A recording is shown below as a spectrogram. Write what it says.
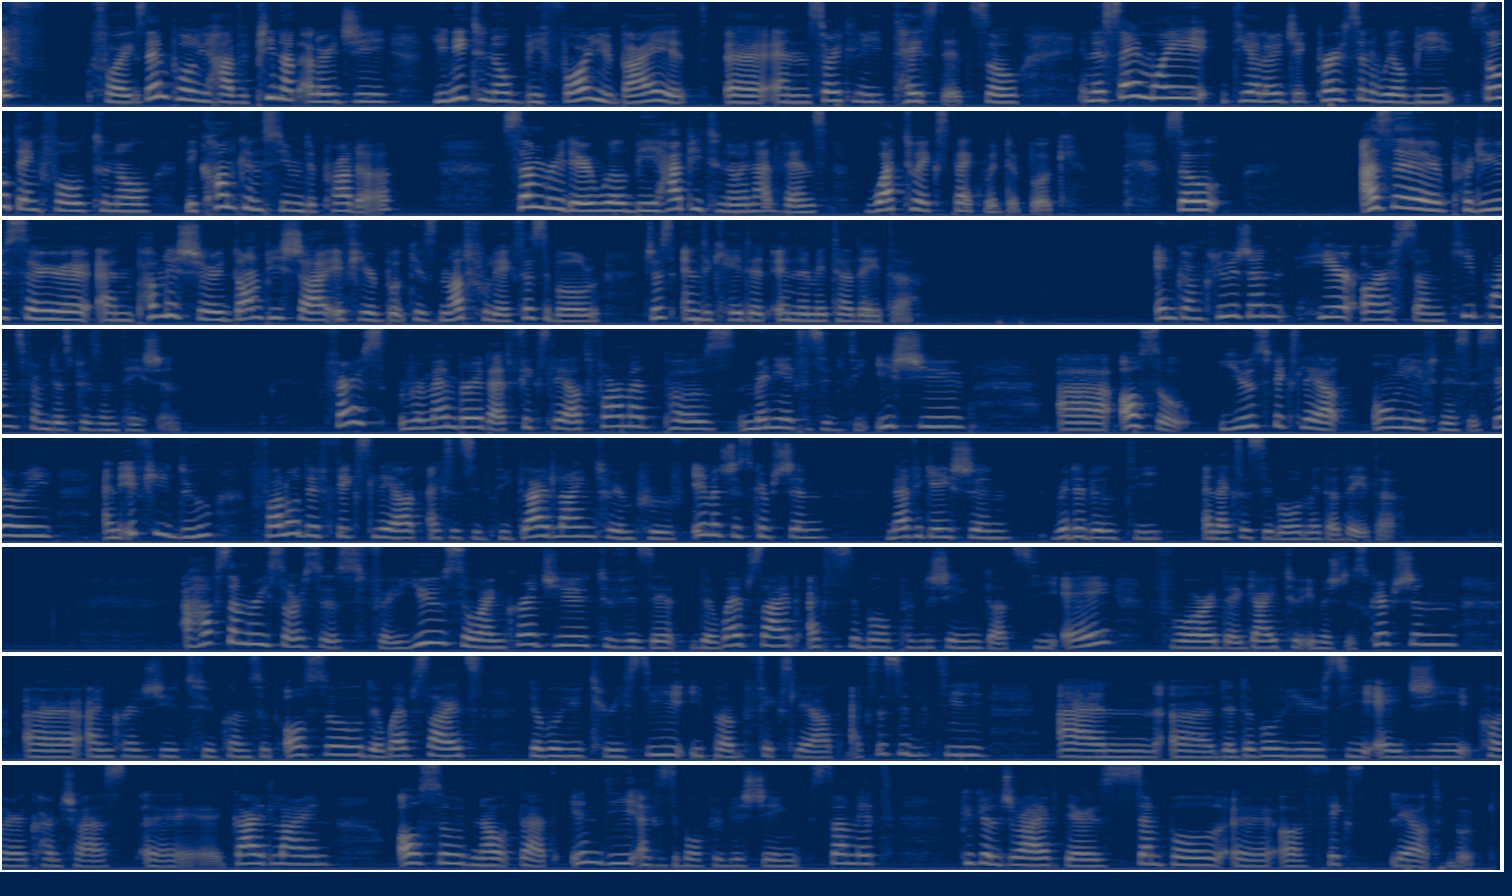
If, for example, you have a peanut allergy, you need to know before you buy it uh, and certainly taste it. So, in the same way, the allergic person will be so thankful to know they can't consume the product. Some reader will be happy to know in advance what to expect with the book. So, as a producer and publisher, don't be shy if your book is not fully accessible just indicate it in the metadata. In conclusion, here are some key points from this presentation. First, remember that fixed layout format pose many accessibility issues. Uh, also, use fixed layout only if necessary, and if you do, follow the fixed layout accessibility guideline to improve image description, navigation, readability, and accessible metadata. I have some resources for you, so I encourage you to visit the website accessiblepublishing.ca for the guide to image description. Uh, I encourage you to consult also the websites W3C EPUB Fixed Layout Accessibility and uh, the WCAG Color Contrast uh, Guideline. Also note that in the Accessible Publishing Summit, Google Drive, there's sample uh, of fixed layout book.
